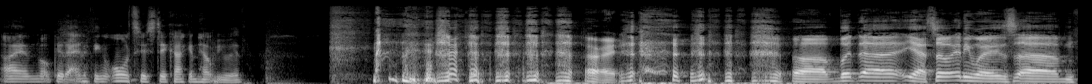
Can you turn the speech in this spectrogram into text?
I am not good at. Anything autistic, I can help you with. All right. uh, but uh, yeah. So, anyways, um,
